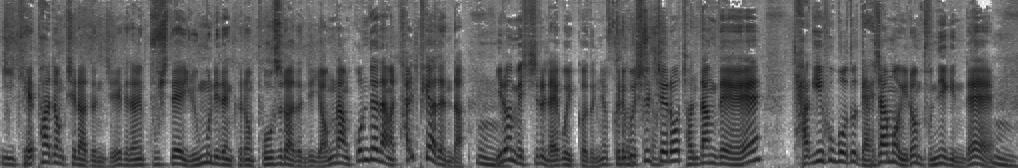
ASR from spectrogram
이 개파 정치라든지 그다음에 구시대에 유물이 된 그런 보수라든지 영남 꼰대당을 탈피해야 된다. 음. 이런 메시지를 내고 있거든요. 그리고 그렇죠. 실제로 전당대회에 자기 후보도 내자 뭐 이런 분위기인데 음.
